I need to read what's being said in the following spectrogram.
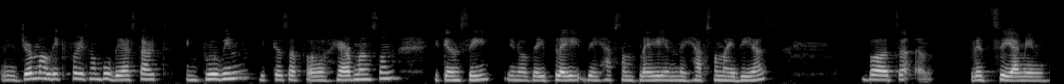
in German league, for example, they start improving because of uh, Hermannsson. You can see, you know, they play, they have some play and they have some ideas. But uh, let's see. I mean,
